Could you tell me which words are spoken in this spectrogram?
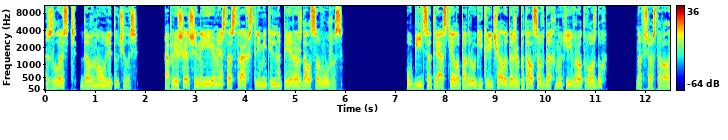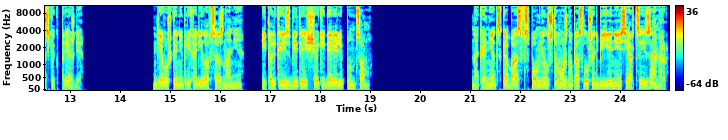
Злость давно улетучилась, а пришедший на ее место страх стремительно перерождался в ужас. Убийца тряс тело подруги, кричал и даже пытался вдохнуть ей в рот воздух, но все оставалось как прежде. Девушка не приходила в сознание, и только избитые щеки горели пунцом. Наконец Кабас вспомнил, что можно послушать биение сердца и замер.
